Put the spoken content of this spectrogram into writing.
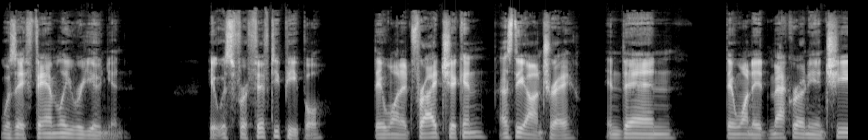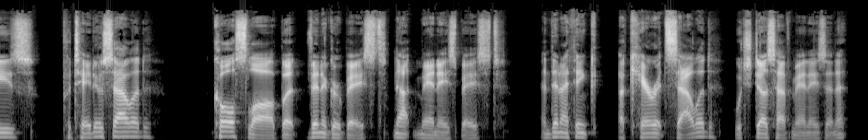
was a family reunion. It was for 50 people. They wanted fried chicken as the entree, and then they wanted macaroni and cheese, potato salad, coleslaw, but vinegar based, not mayonnaise based. And then I think a carrot salad, which does have mayonnaise in it.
